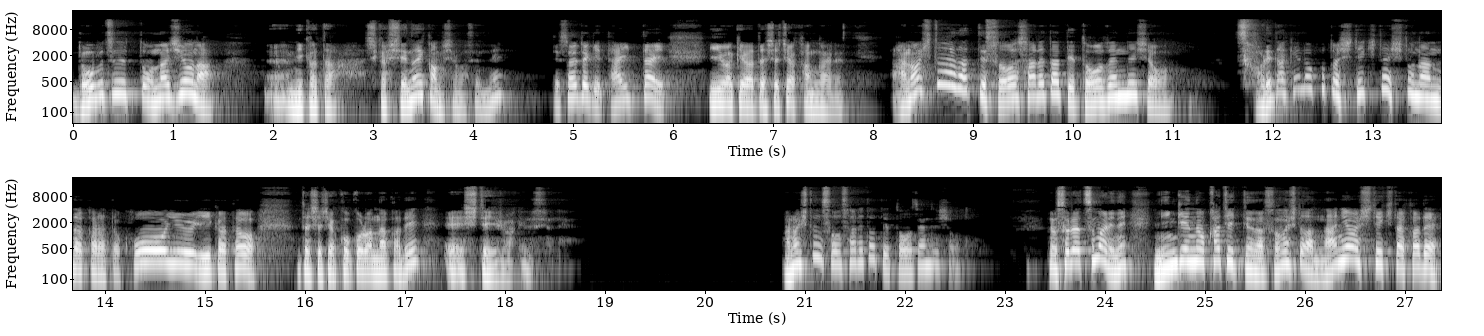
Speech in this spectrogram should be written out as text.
う、動物と同じような見方しかしてないかもしれませんね。で、そういう時、大体言い訳を私たちは考える。あの人はだってそうされたって当然でしょう。それだけのことしてきた人なんだからと、こういう言い方を私たちは心の中でしているわけですよね。あの人はそうされたって当然でしょうと。それはつまりね、人間の価値っていうのはその人が何をしてきたかで、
